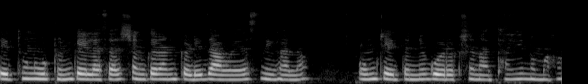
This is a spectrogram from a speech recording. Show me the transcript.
तेथून उठून कैलासात शंकरांकडे जावयास निघाला. ओम चैतन्य गोरक्षनाथाय नमः.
